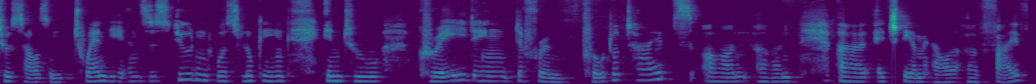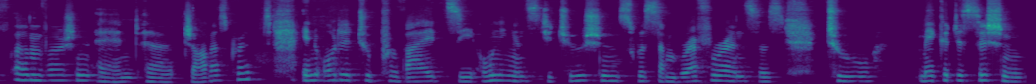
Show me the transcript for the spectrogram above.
2020. And the student was looking into creating different prototypes on um, uh, HTML5 um, version and uh, JavaScript in order to provide the owning institutions with some references to make a decision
